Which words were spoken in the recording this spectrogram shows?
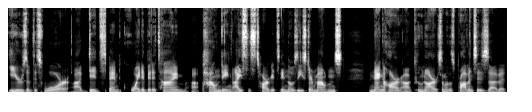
years of this war, uh, did spend quite a bit of time uh, pounding ISIS targets in those eastern mountains, Nangarhar, uh, Kunar, some of those provinces uh, that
